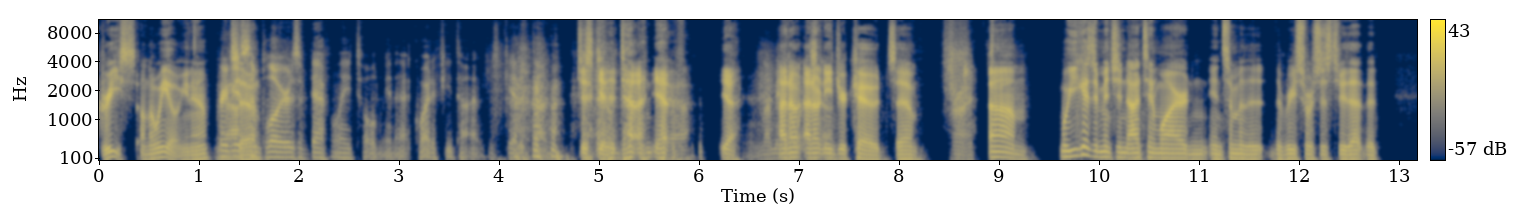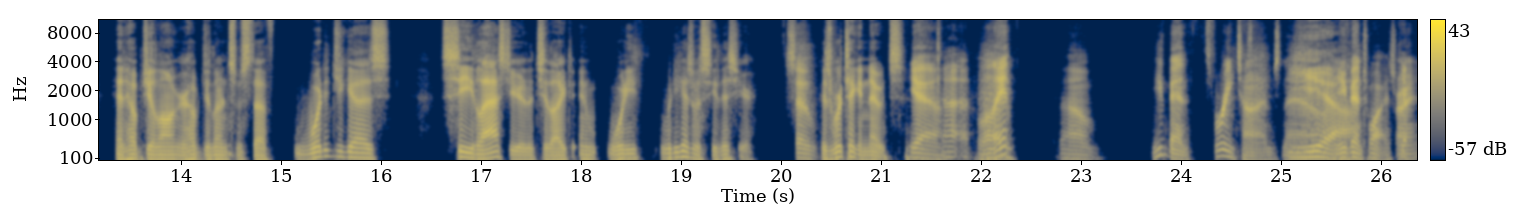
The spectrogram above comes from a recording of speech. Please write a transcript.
grease on the wheel. You know, Previous So, employers have definitely told me that quite a few times. Just get it done. just get it done. Yeah, And let me I know don't I don't need your code. So, right. um, well, you guys have mentioned i10 Wired and, and some of the the resources through that that had helped you along or helped you learn some stuff. What did you guys see last year that you liked, and what do you what do you guys want to see this year? So Because we're taking notes. yeah. Uh, Well, it, um, you've been three times now. Yeah. You've been twice, right?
